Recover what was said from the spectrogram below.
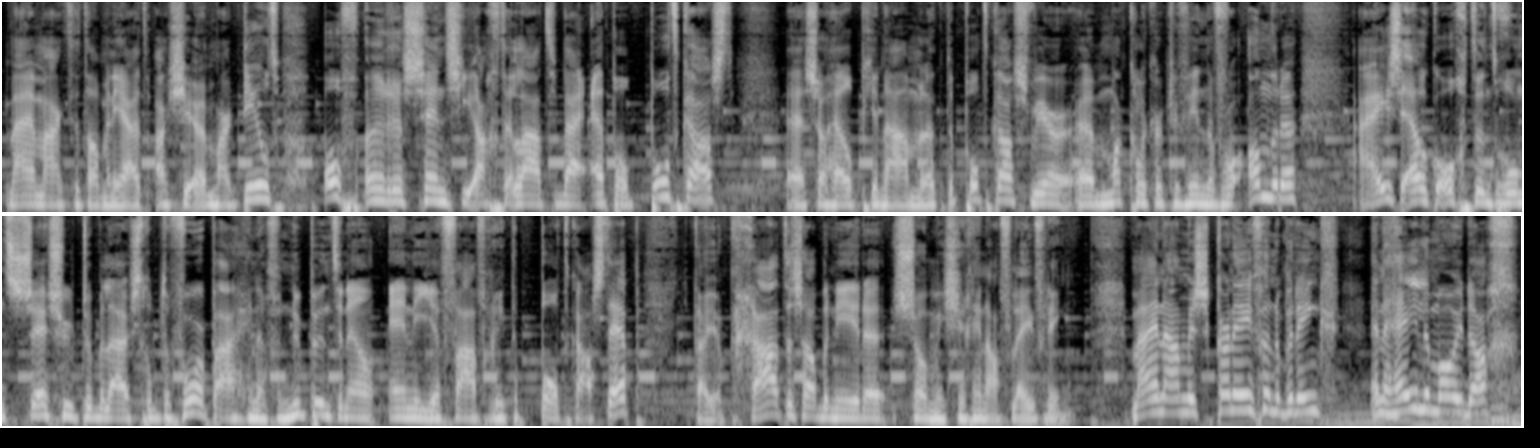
Mij maakt het allemaal niet uit als je hem maar deelt. Of een recensie achterlaat bij Apple Podcast. Uh, zo help je namelijk de podcast weer uh, makkelijker te vinden voor anderen. Hij is elke ochtend rond 6 uur te beluisteren op de voorpagina van nu.nl en in je favoriete podcast app. Je kan je ook gratis abonneren, zo mis je geen aflevering. Mijn naam is Carne van der Brink. Een hele mooie dag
